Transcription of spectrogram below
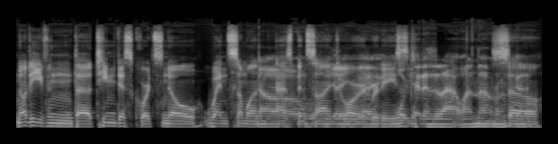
not even the team discords know when someone has been signed or released. We'll get into that one. That one's so,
